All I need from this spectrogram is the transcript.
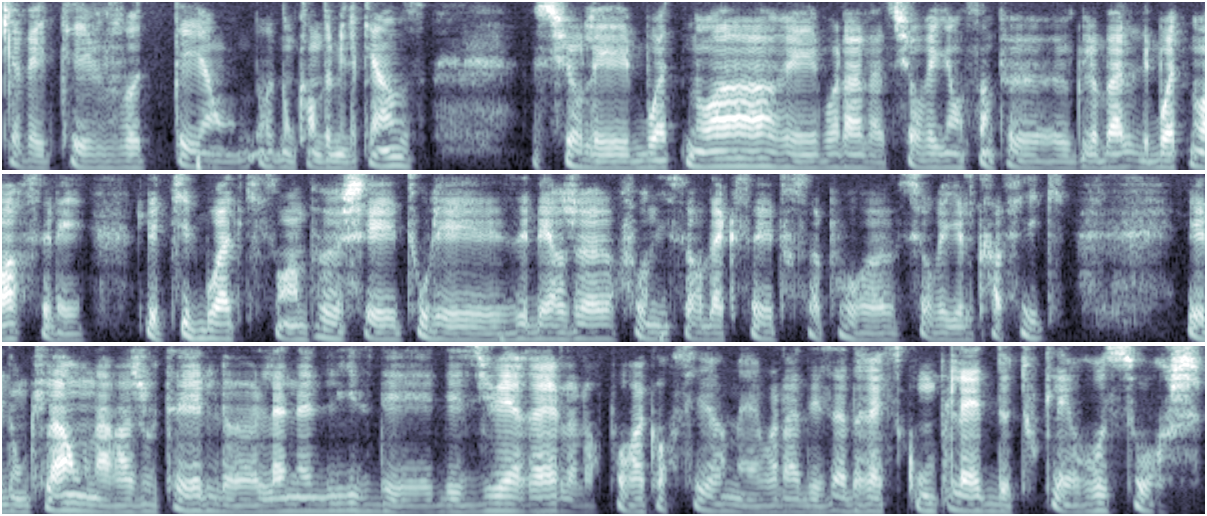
qui avaient été votées en, donc en 2015 sur les boîtes noires et voilà la surveillance un peu globale. Les boîtes noires, c'est les, petites boîtes qui sont un peu chez tous les hébergeurs, fournisseurs d'accès, tout ça pour euh, surveiller le trafic. Et donc là, on a rajouté l'analyse des, des URL, alors pour raccourcir, mais voilà, des adresses complètes de toutes les ressources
